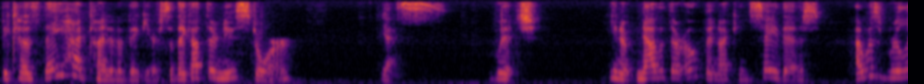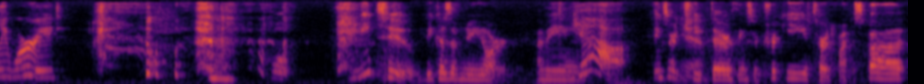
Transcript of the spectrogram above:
because they had kind of a big year. So they got their new store, Yes. which you know now that they're open, I can say this. I was really worried. Well, me too, because of New York. I mean, yeah. things aren't Yeah. cheap there. Things are tricky. It's hard to find a spot.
